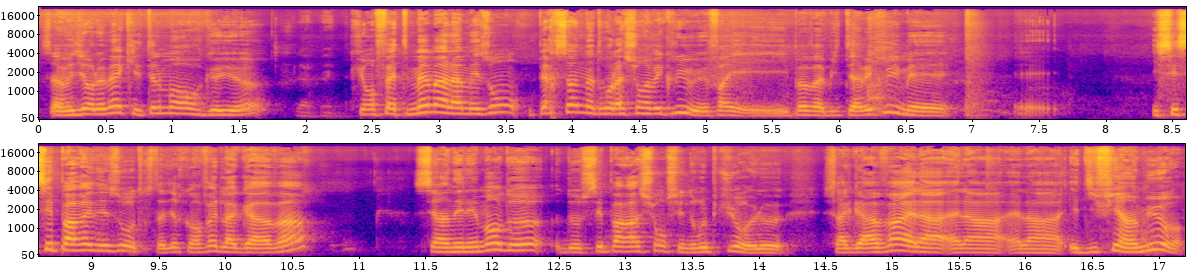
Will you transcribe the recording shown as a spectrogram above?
Ça veut dire le mec il est tellement orgueilleux qu'en fait, même à la maison, personne n'a de relation avec lui. Enfin, ils peuvent habiter avec lui, mais il s'est séparé des autres. C'est-à-dire qu'en fait, la Gahava, c'est un élément de, de séparation, c'est une rupture. Le, sa Gahava, elle a, elle, a, elle a édifié un mur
